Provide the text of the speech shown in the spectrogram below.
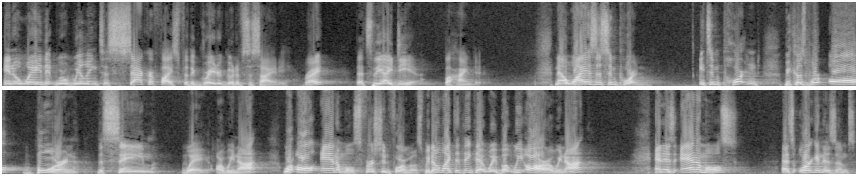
in a way that we're willing to sacrifice for the greater good of society, right? That's the idea behind it. Now, why is this important? It's important because we're all born the same way, are we not? We're all animals, first and foremost. We don't like to think that way, but we are, are we not? And as animals, as organisms,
